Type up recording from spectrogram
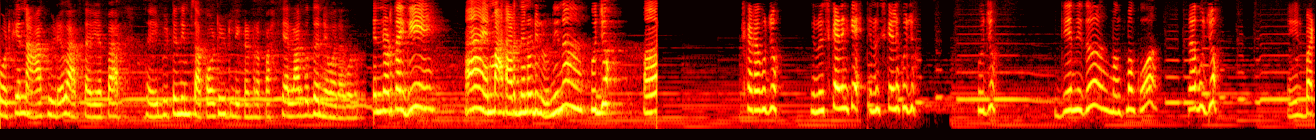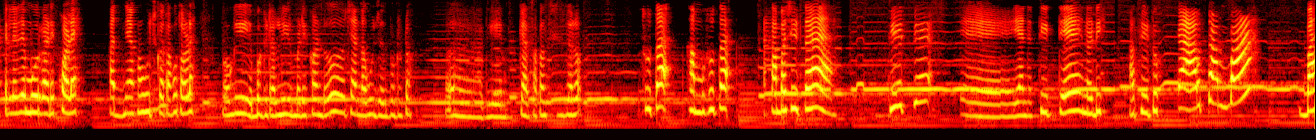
ಒಟ್ಟಿಗೆ ನಾಲ್ಕು ವಿಡಿಯೋ ಹಾಕ್ತಾವಪ್ಪ ದಯವಿಟ್ಟು ನಿಮ್ಮ ಸಪೋರ್ಟ್ ಇಡ್ಲಿ ಕಣ್ರಪ್ಪ. ಎಲ್ಲರಿಗೂ ಧನ್ಯವಾದಗಳು. ಏನು ನೋಡ್ತಾ ಇದ್ದೀ? ಮಾತಾಡ್ದೆ ನೋಡಿದ್ರು ನೀನು? ಕುಜು ಹೋಗಿ ಅಲ್ಲಿ ಮಡಿಕೊಂಡು ಚೆಂದ ಉಜ್ಜದ್ ಬಿಟ್ಟು ಅದೇನ್ ಕೆಲಸ ಕಲ್ಸಿದ್ರು ಸುತ್ತ ಕಂಬ ಸುತ್ತ ಕಂಬ ಸೀಟ ತೀರ್ತೆ, ಏ, ಏನ ತಿತ್ತೆ ನಡಿ, ಆ ಸೀಟು. ಯಾವ ತಂಬ ಬಾ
